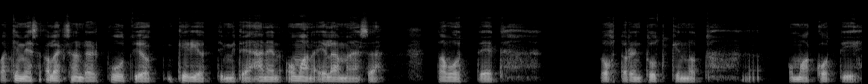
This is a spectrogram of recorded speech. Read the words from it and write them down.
Lakimies Alexander Puutio kirjoitti, miten hänen oman elämänsä tavoitteet, tohtorin tutkinnot, oma koti,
